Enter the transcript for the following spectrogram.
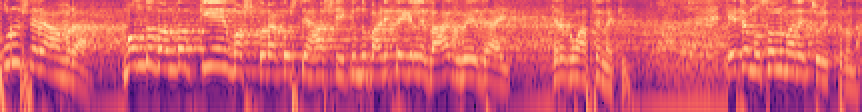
পুরুষেরা আমরা বন্ধু বান্ধব কি মস্করা করছে, হাসি, কিন্তু বাড়িতে গেলে বাঘ হয়ে যায়, এরকম আছে নাকি? এটা মুসলমানের চরিত্র না,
